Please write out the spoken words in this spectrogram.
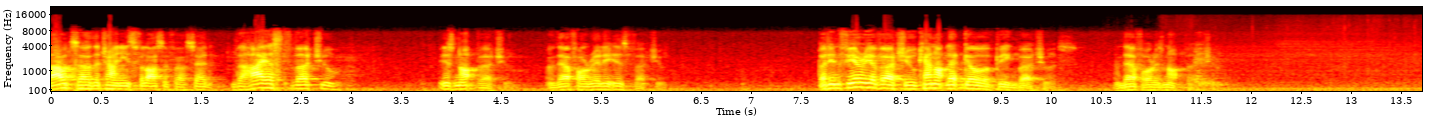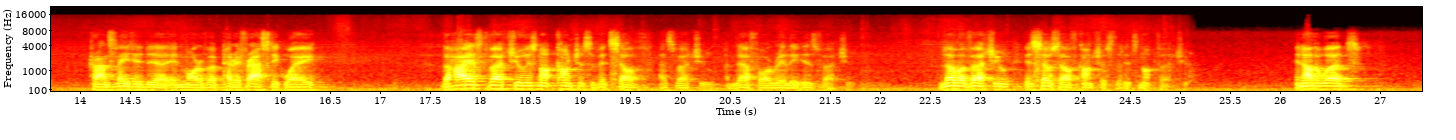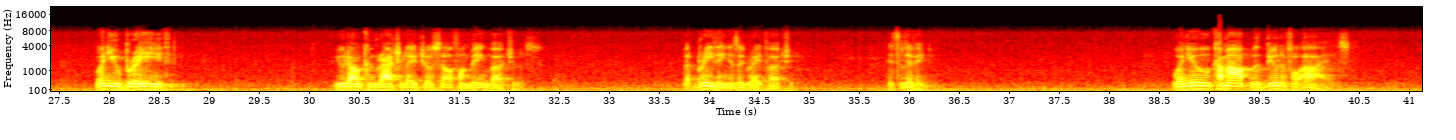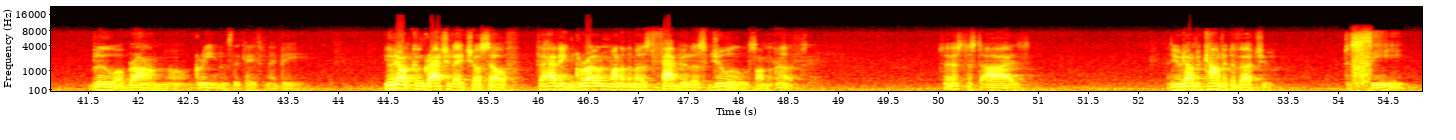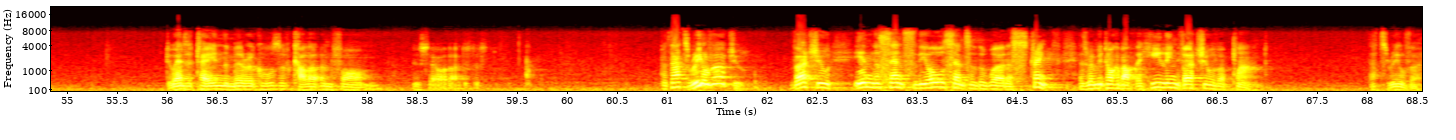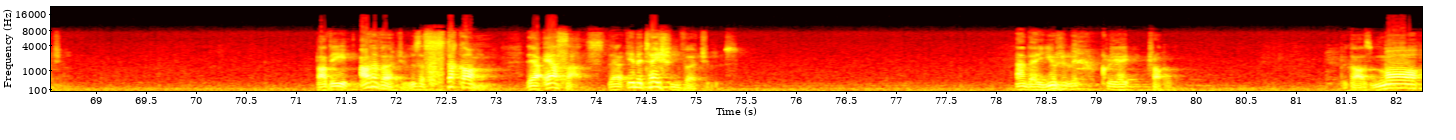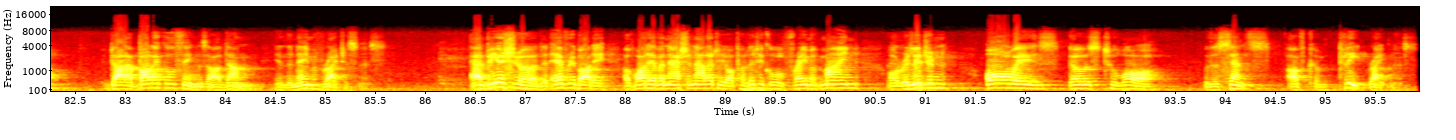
Lao Tzu, the Chinese philosopher, said, the highest virtue is not virtue, and therefore really is virtue. But inferior virtue cannot let go of being virtuous, and therefore is not virtue. Translated uh, in more of a periphrastic way, the highest virtue is not conscious of itself as virtue, and therefore really is virtue. Lower virtue is so self-conscious that it's not virtue. In other words, when you breathe, you don't congratulate yourself on being virtuous. But breathing is a great virtue. It's living. When you come out with beautiful eyes, blue or brown or green as the case may be, you don't congratulate yourself for having grown one of the most fabulous jewels on earth. So it's just eyes. And you don't account it a virtue. To see, to entertain the miracles of color and form, you say, oh, that's just... But that's real virtue. Virtue in the sense, of the old sense of the word, a strength, as when we talk about the healing virtue of a plant. That's real virtue. But the other virtues are stuck on. They're ersatz, they're imitation virtues. And they usually create trouble. Because more diabolical things are done in the name of righteousness. And be assured that everybody of whatever nationality or political frame of mind or religion always goes to war with a sense of complete rightness.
